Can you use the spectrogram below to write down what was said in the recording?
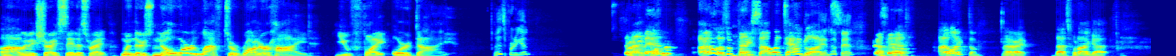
uh, let me make sure I say this right. When there's nowhere left to run or hide, you fight or die. That's pretty good. not bad. I know those are pretty solid Yeah, taglines. not bad. Not bad. I like them. All right, that's what I got.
